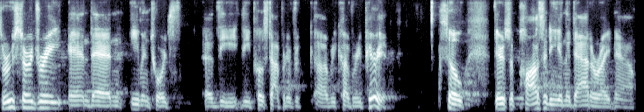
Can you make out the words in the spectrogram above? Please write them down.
through surgery and then even towards uh, the, the postoperative recovery period. So there's a paucity in the data right now,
